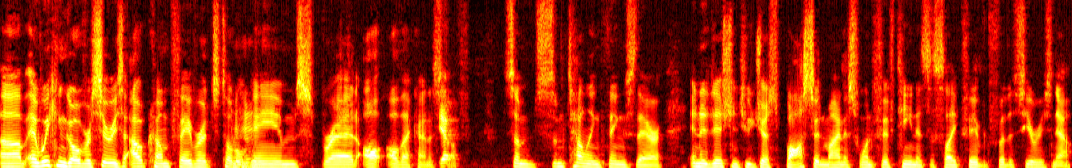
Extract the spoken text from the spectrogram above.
um, and we can go over series outcome favorites, total mm-hmm. games, spread, all, all that kind of yep. stuff. Some some telling things there. In addition to just Boston minus one fifteen as a slight favorite for the series now.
